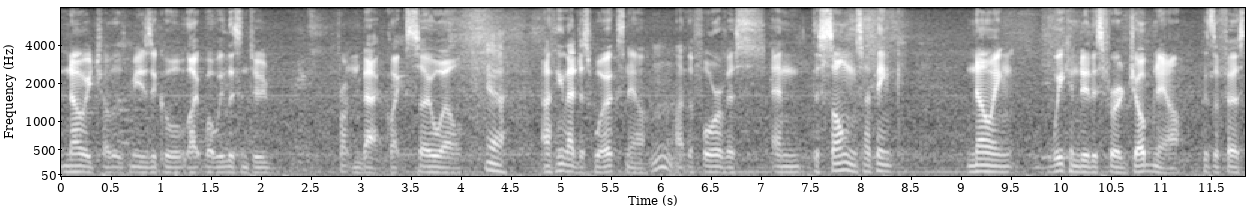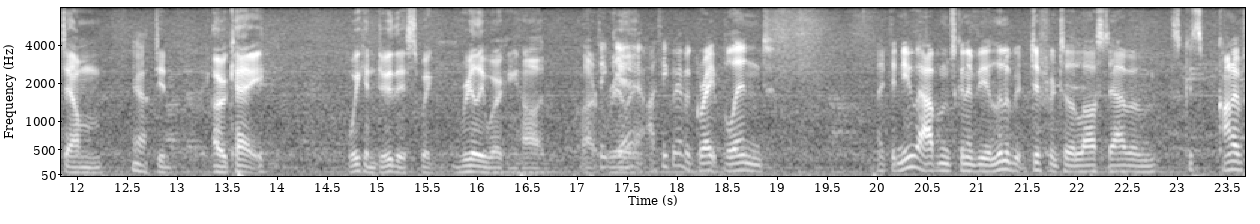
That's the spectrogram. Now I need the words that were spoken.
know each other's musical like what we listen to front and back like so well. Yeah. And I think that just works now, mm. like the four of us. And the songs, I think, knowing we can do this for a job now because the first album Yeah. did okay. We can do this. We're really working hard. Like I think really. yeah, I think we have a great blend. Like the new album's going to be a little bit different to the last album. It's, it's kind of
